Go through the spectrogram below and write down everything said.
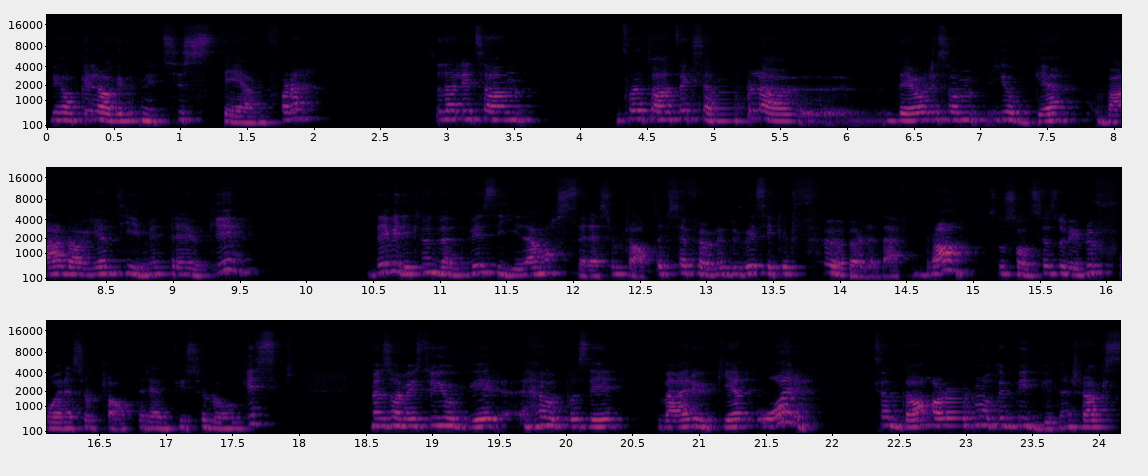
vi har ikke laget et nytt system for det. Så det er litt sånn For å ta et eksempel, da. Det å liksom jogge hver dag i en time i tre uker, det vil ikke nødvendigvis gi deg masse resultater. Selvfølgelig, du vil sikkert føle deg bra. Så sånn sett så vil du få resultater rent fysiologisk. Men sånn hvis du jogger si, hver uke i et år, da har du på en måte bygget en slags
